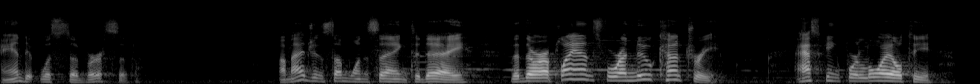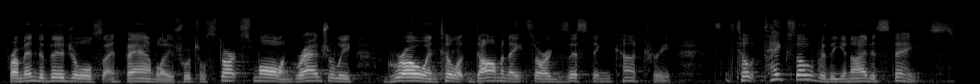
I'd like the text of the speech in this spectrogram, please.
and it was subversive. Imagine someone saying today that there are plans for a new country, asking for loyalty from individuals and families, which will start small and gradually grow until it dominates our existing country until it takes over the United States.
